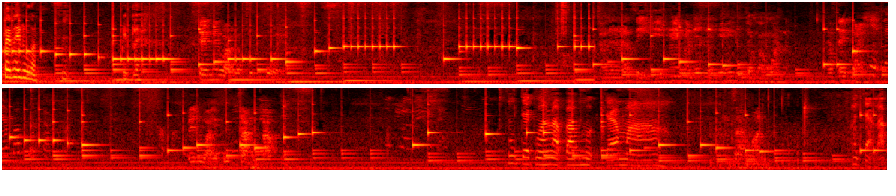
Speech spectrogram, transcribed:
เต้นให้ดูก่อนปิดเลย มันจะเหมือนแบบปลาหมึกจะมาสามวันเขาจะรับ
